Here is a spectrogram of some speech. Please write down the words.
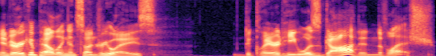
in very compelling and sundry ways, declared he was God in the flesh?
